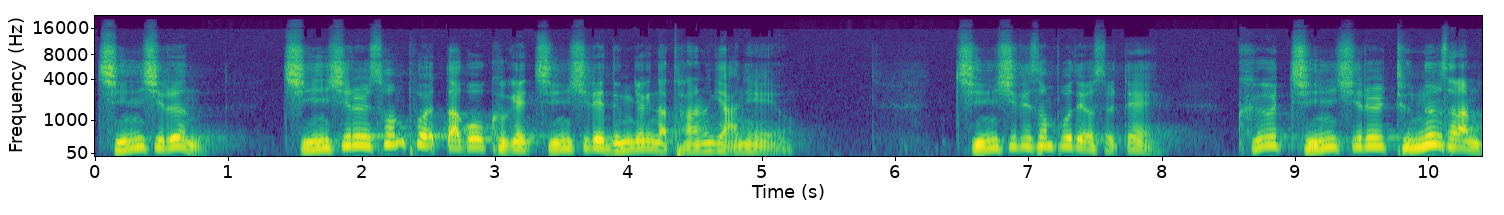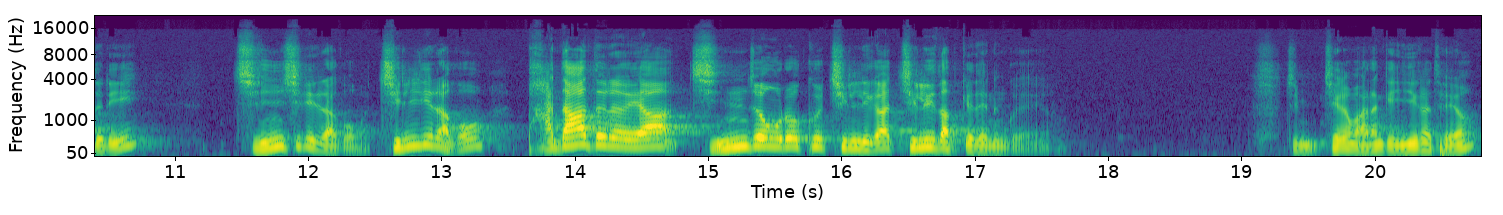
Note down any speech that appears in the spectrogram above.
진실은 진실을 선포했다고 그게 진실의 능력이 나타나는 게 아니에요. 진실이 선포되었을 때 그 진실을 듣는 사람들이 진실이라고 진리라고 받아들여야 진정으로 그 진리가 진리답게 되는 거예요. 지금 제가 말한 게 이해가 돼요?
